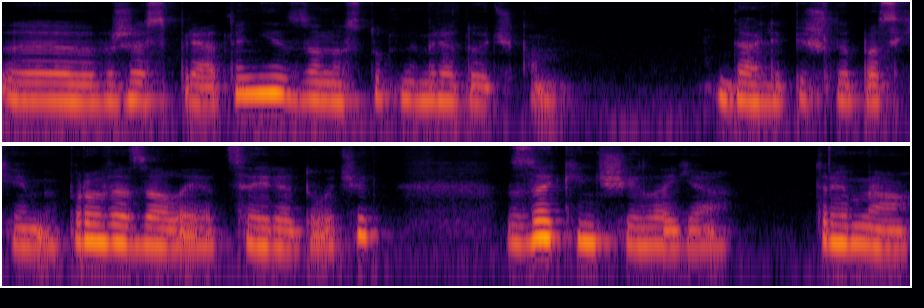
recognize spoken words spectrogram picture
е, вже спрятані за наступним рядочком. Далі пішли по схемі. Пров'язала я цей рядочок, закінчила я трьома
